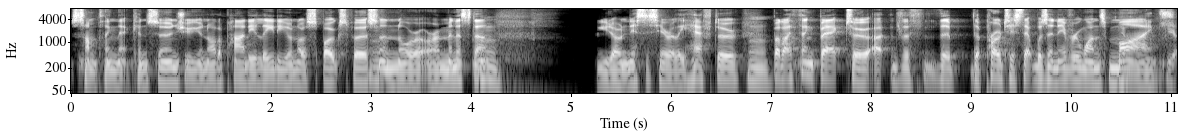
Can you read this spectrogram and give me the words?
something that concerns you, you're not a party leader, you're not a spokesperson or, or a minister. You don't necessarily have to, but I think back to uh, the, the the protest that was in everyone's minds Yeah.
